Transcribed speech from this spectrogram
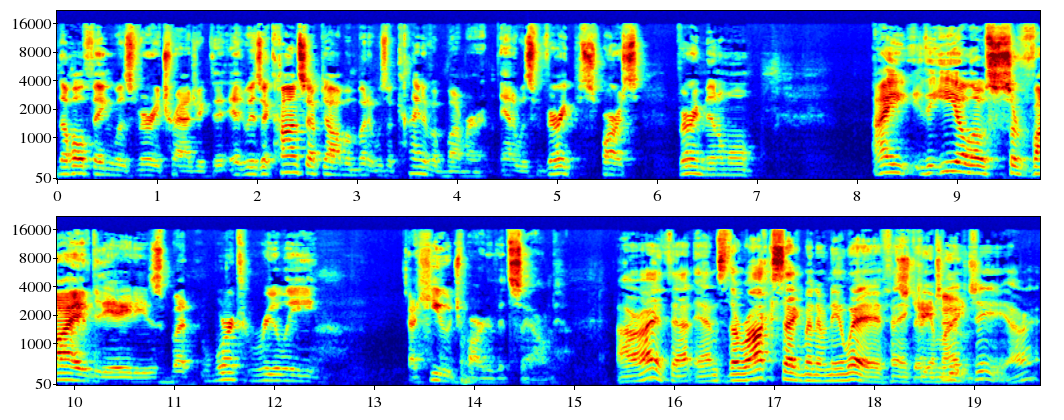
the whole thing was very tragic. It was a concept album, but it was a kind of a bummer, and it was very sparse, very minimal. I the ELO survived the '80s, but weren't really a huge part of its sound. All right, that ends the rock segment of New Wave. Thank Stay you, tuned. Mike G. All right.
